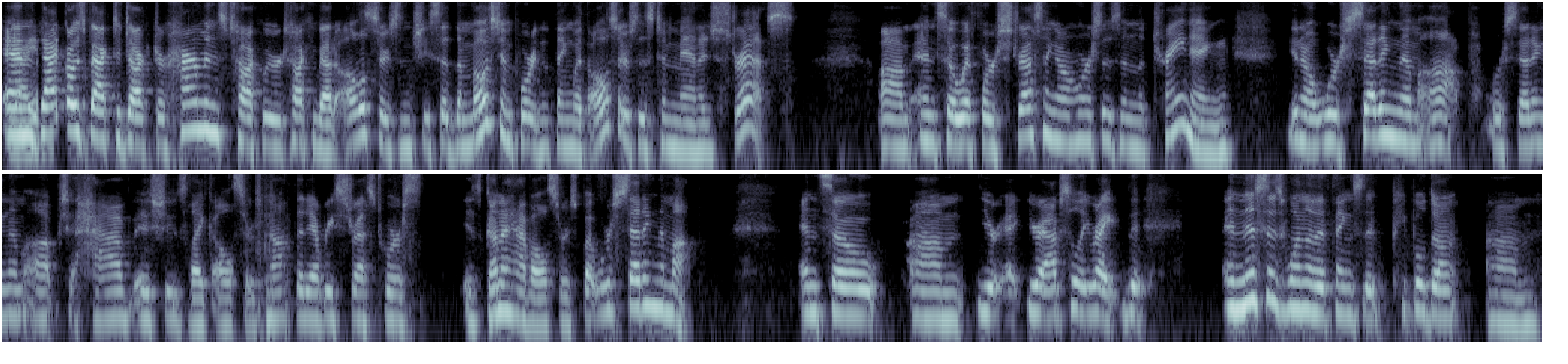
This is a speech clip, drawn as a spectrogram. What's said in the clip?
And Right. that goes back to Dr. Harman's talk. We were talking about ulcers, and she said the most important thing with ulcers is to manage stress. Um, and so, if we're stressing our horses in the training, you know, we're setting them up. We're setting them up to have issues like ulcers. Not that every stressed horse is going to have ulcers, but we're setting them up. And so, um, you're you're absolutely right. The, and this is one of the things that people don't. Um,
